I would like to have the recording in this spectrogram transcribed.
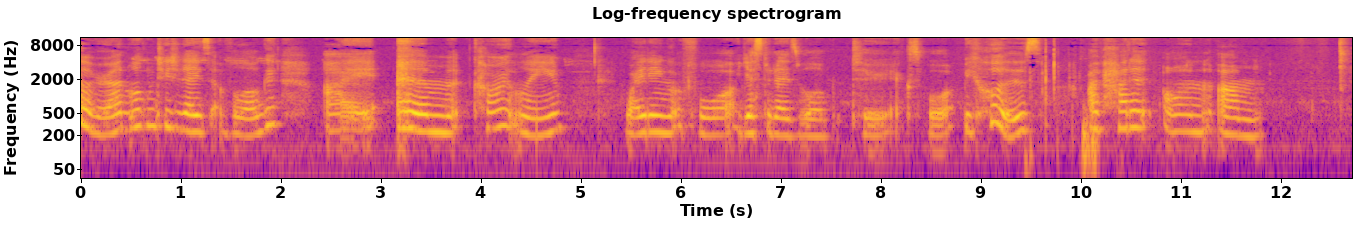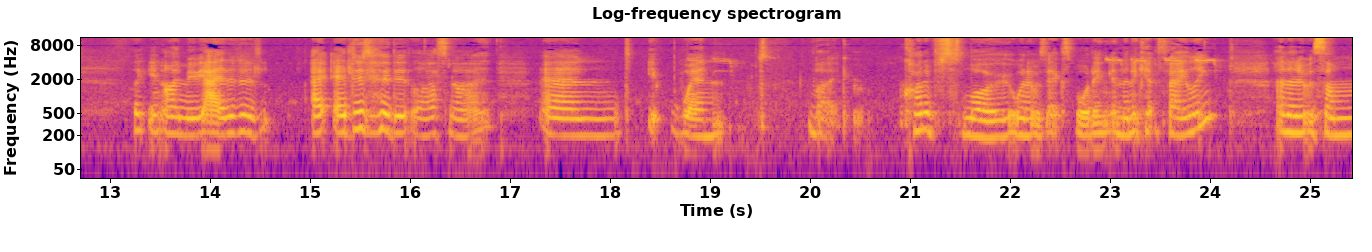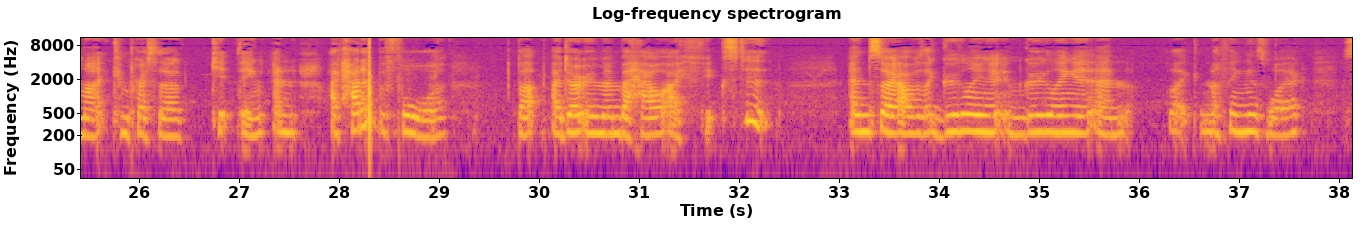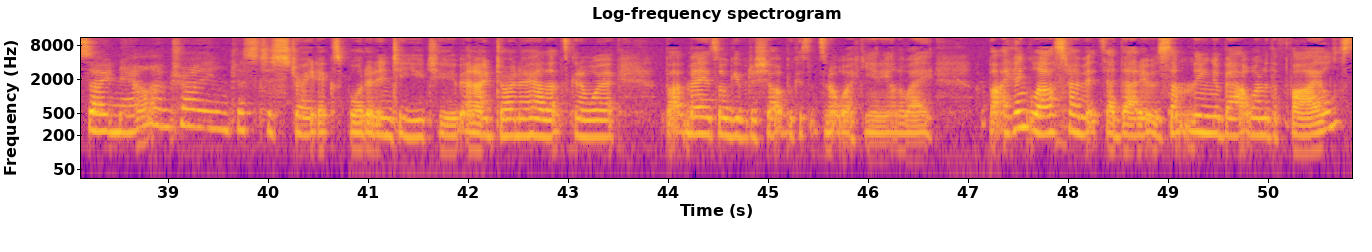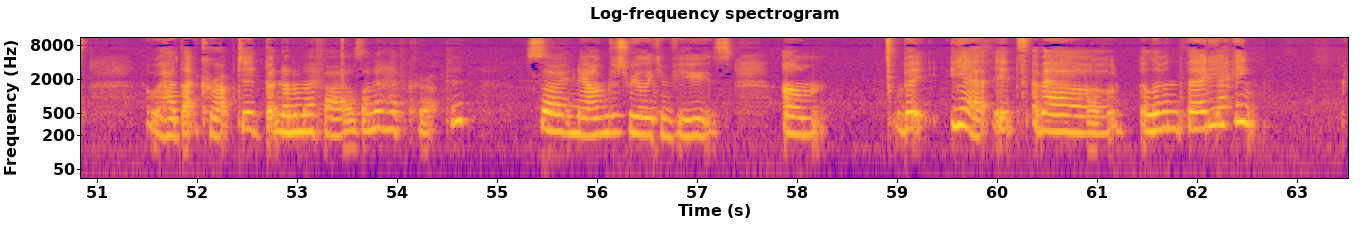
Hello everyone, welcome to today's vlog. I am currently waiting for yesterday's vlog to export because I've had it on um like in iMovie. I edited I edited it last night and it went like kind of slow when it was exporting and then it kept failing and then it was some like compressor kit thing and I've had it before but I don't remember how I fixed it. And so I was like googling it and googling it and like nothing has worked. So now I'm trying just to straight export it into YouTube and I don't know how that's going to work but may as well give it a shot because it's not working any other way. But I think last time it said that it was something about one of the files that had that corrupted but none of my files on it have corrupted. So now I'm just really confused. Um, but yeah, it's about 11.30 I think.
